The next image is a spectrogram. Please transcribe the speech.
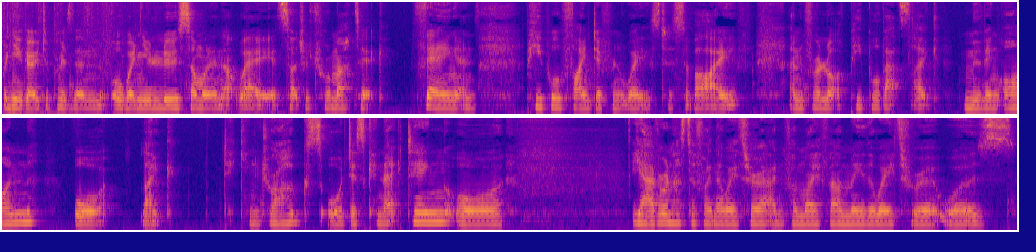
when you go to prison or when you lose someone in that way, it's such a traumatic thing, and people find different ways to survive. And for a lot of people, that's like moving on or like taking drugs or disconnecting or yeah, everyone has to find their way through it. And for my family, the way through it was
